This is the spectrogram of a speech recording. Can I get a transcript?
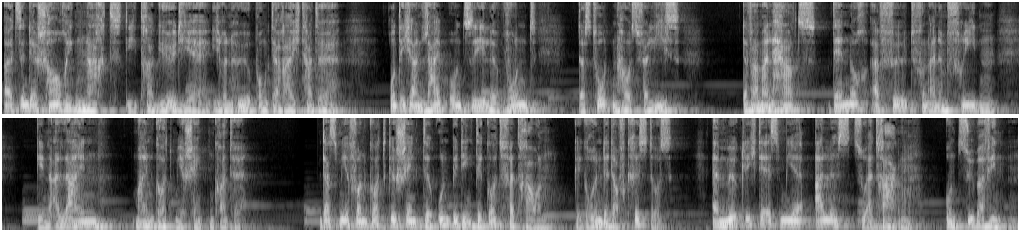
Als in der schaurigen Nacht die Tragödie ihren Höhepunkt erreicht hatte und ich an Leib und Seele wund das Totenhaus verließ, da war mein Herz dennoch erfüllt von einem Frieden, den allein mein Gott mir schenken konnte. Das mir von Gott geschenkte unbedingte Gottvertrauen, gegründet auf Christus, ermöglichte es mir, alles zu ertragen und zu überwinden.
